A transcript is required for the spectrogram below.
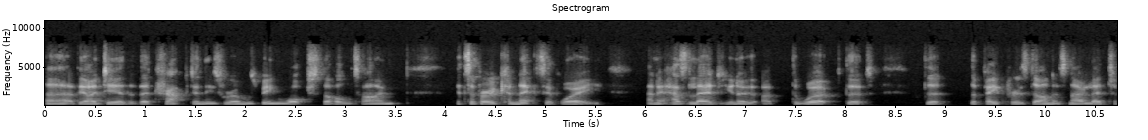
Uh, the idea that they're trapped in these rooms being watched the whole time. It's a very connective way, and it has led, you know, uh, the work that that the paper has done has now led to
